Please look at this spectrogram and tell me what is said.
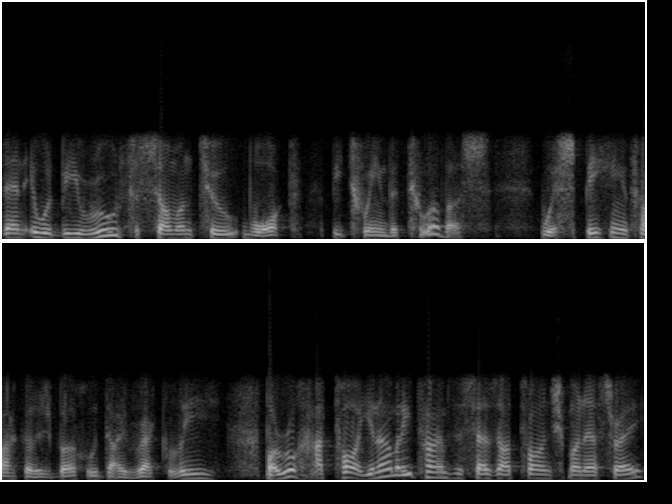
then it would be rude for someone to walk between the two of us. We're speaking to HaKadosh Baruch Hu directly. Baruch Atah. You know how many times it says Atah in Shemon Esrei?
